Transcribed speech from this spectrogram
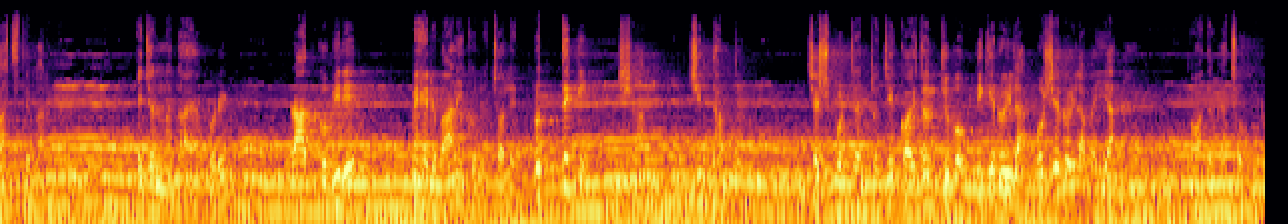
বাঁচতে পারবে এজন্য দয়া করে রাত গভীরে মেহরবানি করে চলেন প্রত্যেকে সিদ্ধান্ত শেষ পর্যন্ত যে কয়জন যুবক টিকে রইলা, বসে রইলা ভাইয়া, তোমাদের কাছে অনুরোধ।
